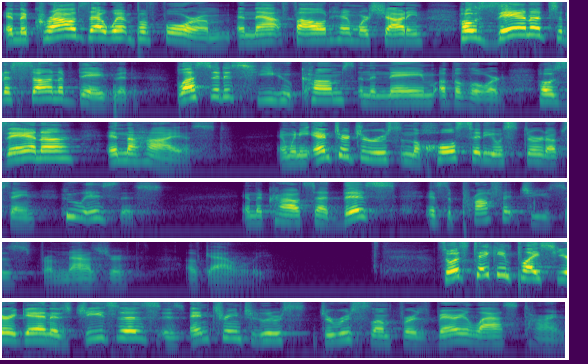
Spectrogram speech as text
And the crowds that went before him and that followed him were shouting, Hosanna to the Son of David! Blessed is he who comes in the name of the Lord! Hosanna in the highest! And when he entered Jerusalem, the whole city was stirred up, saying, Who is this? And the crowd said, This is the prophet Jesus from Nazareth of Galilee. So, what's taking place here again is Jesus is entering Jerusalem for his very last time.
